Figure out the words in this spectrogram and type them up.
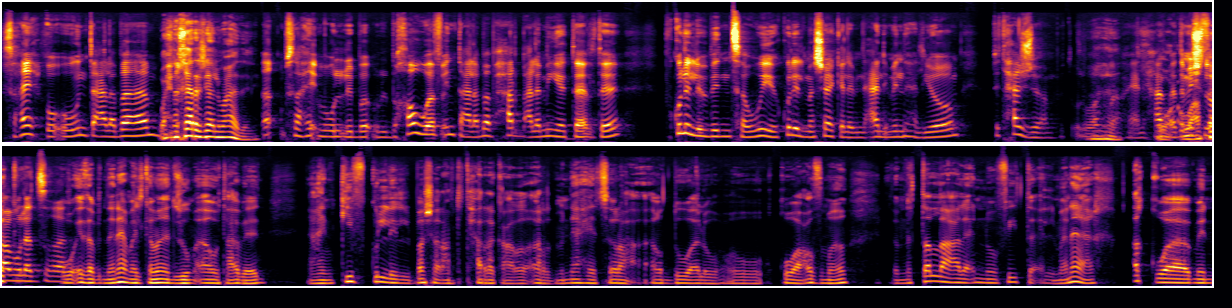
صحيح وأنت على باب وإحنا خارج المعادلة. صحيح واللي بخوف أنت على باب حرب عالمية ثالثة. فكل اللي بنسويه كل المشاكل اللي بنعاني منها اليوم بتتحجم بتقول والله يعني حرب هذا مش لعب ولاد صغار. وإذا بدنا نعمل كمان زوم أوت عبد يعني كيف كل البشر عم تتحرك على الأرض من ناحية صراع الدول وقوى عظمى؟ إذا بنطلع على إنه في المناخ أقوى من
